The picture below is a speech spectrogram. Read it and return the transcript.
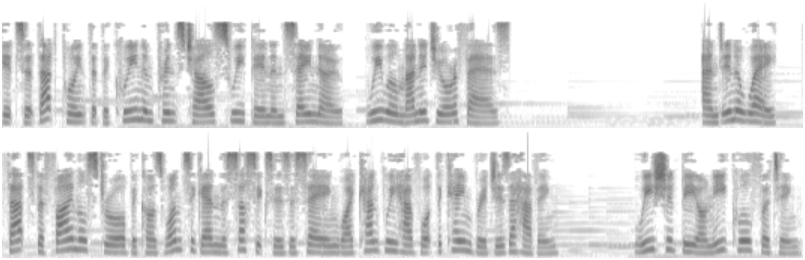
It's at that point that the Queen and Prince Charles sweep in and say no, we will manage your affairs. And in a way, that's the final straw because once again the Sussexes are saying why can't we have what the Cambridges are having? We should be on equal footing.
